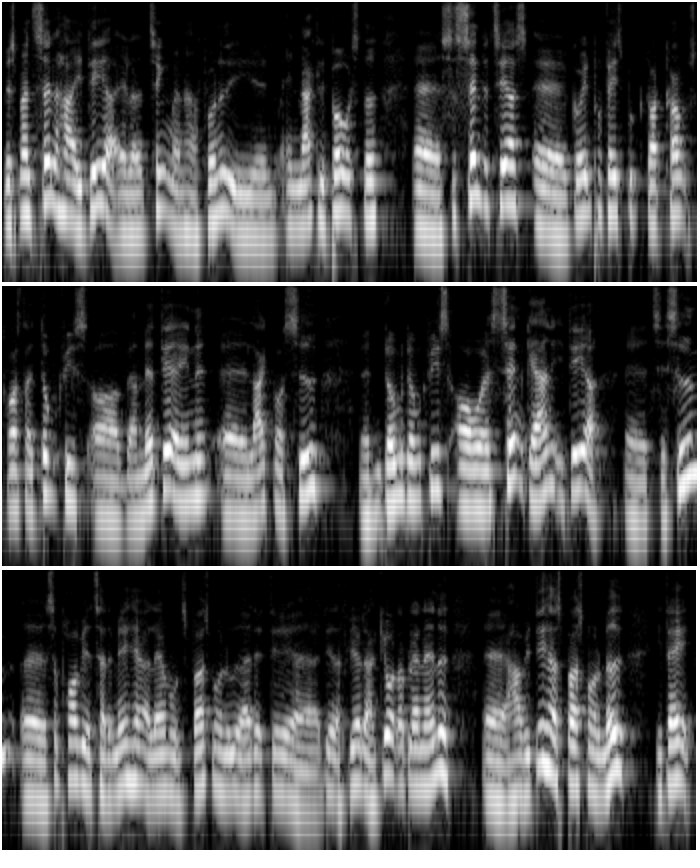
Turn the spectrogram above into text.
hvis man selv har idéer eller ting, man har fundet i en, en mærkelig bog et sted, øh, så send det til os. Øh, gå ind på facebook.com, dumquiz, og vær med derinde. Øh, like vores side, øh, den dumme, dumme quiz, og øh, send gerne idéer øh, til siden. Øh, så prøver vi at tage det med her og lave nogle spørgsmål ud af det. Det er, det er der flere, der har gjort, og blandt andet øh, har vi det her spørgsmål med i dag,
